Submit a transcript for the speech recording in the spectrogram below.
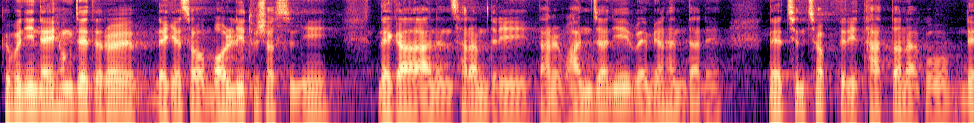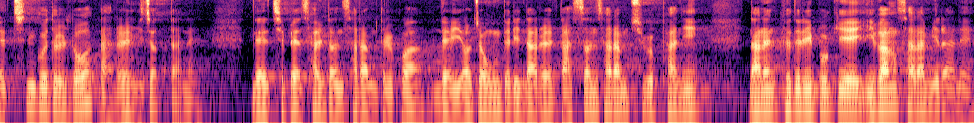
그분이 내 형제들을 내게서 멀리 두셨으니 내가 아는 사람들이 나를 완전히 외면한다네. 내 친척들이 다 떠나고 내 친구들도 나를 잊었다네. 내 집에 살던 사람들과 내 여종들이 나를 낯선 사람 취급하니 나는 그들이 보기에 이방 사람이라네.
